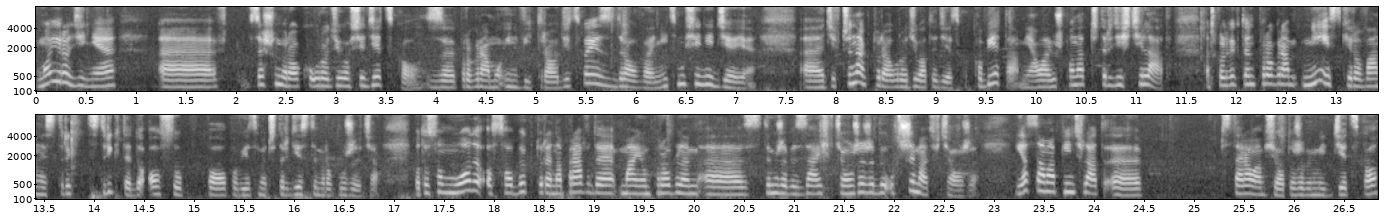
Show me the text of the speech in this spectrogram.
W mojej rodzinie W w zeszłym roku urodziło się dziecko z programu in vitro. Dziecko jest zdrowe, nic mu się nie dzieje. E, Dziewczyna, która urodziła to dziecko, kobieta, miała już ponad 40 lat. Aczkolwiek ten program nie jest skierowany stricte do osób po powiedzmy 40 roku życia, bo to są młode osoby, które naprawdę mają problem e, z tym, żeby zajść w ciążę, żeby utrzymać w ciąży. Ja sama 5 lat e, starałam się o to, żeby mieć dziecko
